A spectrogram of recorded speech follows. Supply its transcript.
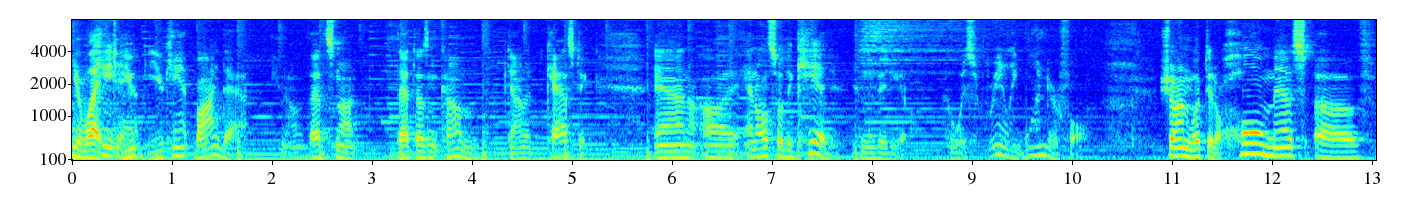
Your wife, you can't, you, you can't buy that. You know, that's not that doesn't come down at casting." And uh, and also the kid in the video, who was really wonderful. Sean looked at a whole mess of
